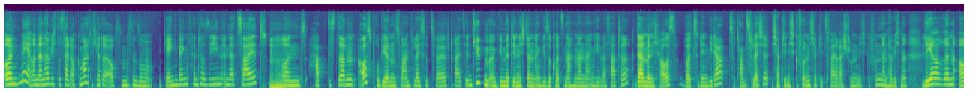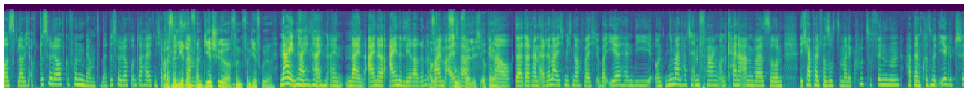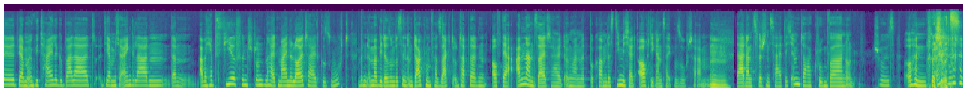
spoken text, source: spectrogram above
und nee, und dann habe ich das halt auch gemacht. Ich hatte auch so ein bisschen so Gangbang-Fantasien in der Zeit und habe das dann ausprobiert. Und es waren vielleicht so 12, 13 Typen irgendwie, mit denen ich dann irgendwie so kurz nacheinander irgendwie was hatte. Dann bin ich raus, wollte zu denen wieder zur Tanzfläche. Ich habe die nicht gefunden. Ich habe die zwei, drei Stunden nicht gefunden. Dann habe ich eine Lehrerin aus, glaube ich, auch Düsseldorf gefunden. Wir haben uns über Düsseldorf unterhalten. War das eine Lehrerin von dir, Schür, von, von dir früher? Nein, nein, nein, nein, nein. Eine, eine Lehrerin in Also meinem Alter. zufällig, okay. Genau. Da, daran erinnere ich mich noch, weil ich über ihr Handy und niemand hatte Empfang und keine Ahnung was. Und ich habe halt versucht, so meine Crew zu finden. Habe dann kurz mit ihr gechillt. Wir haben irgendwie Teile geballert. Die haben mich eingeladen. Dann, aber ich habe vier, fünf Stunden halt meine Leute halt gesucht. Bin immer wieder so ein bisschen im Darkroom versackt und habe dann auf der anderen Seite halt irgendwann mitbekommen, dass die mich halt auch die ganze Zeit gesucht haben. Da dann zwischenzeitlich im Darkroom waren und Schulz. Und, Schulz.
